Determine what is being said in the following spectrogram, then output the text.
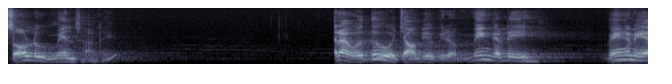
စောလူမင်းစားလေအဲ့ဒါကိုသူ့ကိုကြောင်းပြုပြီးတော့မင်းကလေးမင်းကလေးက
